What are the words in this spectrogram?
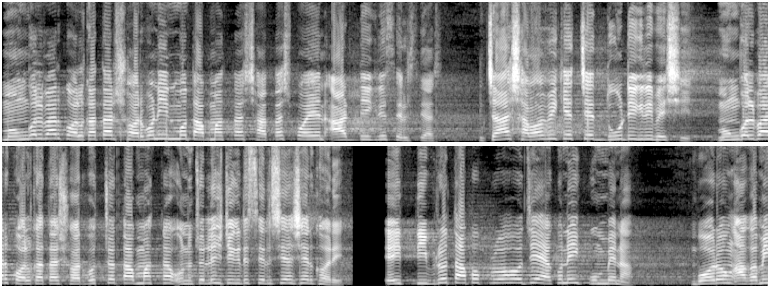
মঙ্গলবার কলকাতার সর্বনিম্ন তাপমাত্রা সাতাশ পয়েন্ট আট ডিগ্রি সেলসিয়াস। যা স্বাভাবিকের চেয়ে দু ডিগ্রি বেশি। মঙ্গলবার কলকাতার সর্বোচ্চ তাপমাত্রা উনচল্লিশ ডিগ্রি সেলসিয়াসের ঘরে। এই তীব্র তাপপ্রবাহ যে এখনই কমবে না, বরং আগামী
